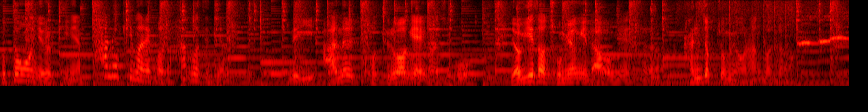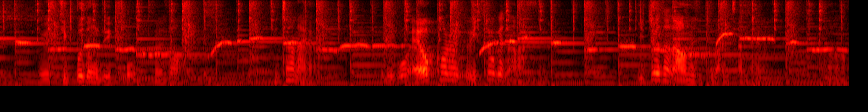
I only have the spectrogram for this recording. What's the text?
보통은 이렇게 그냥 파놓기만 했거든 하거든요. 근데 이 안을 더 들어가게 해가지고 여기서 조명이 나오게 했어요. 간접 조명을 한 거죠. 여기 직부등도 있고 그래서 괜찮아요. 그리고 에어컨을 또 이쪽에다 놨어요. 이쪽에서 나오는 집도 많잖아요. 어,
